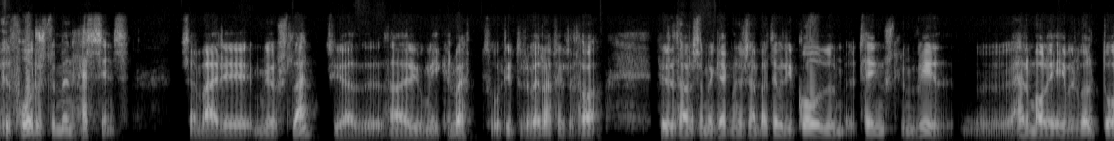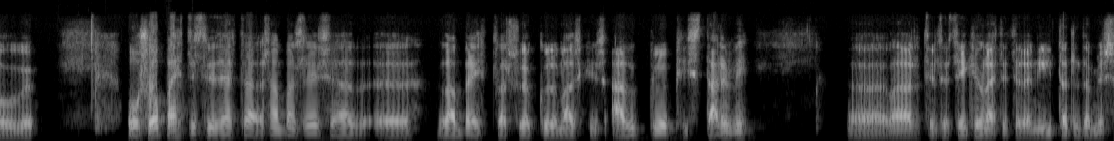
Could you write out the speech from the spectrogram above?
við fórustumenn hersins sem væri mjög slæmt því að það er ju mikilvægt og lítur að vera fyrir, fyrir þann sem er þessu embætti að vera í góðum tengslum við herrmáli yfirvöld og, og svo bættist við þetta sambandsreisi að uh, Lambreitt var sökuð um aðskins afglöp í starfi uh, var til þess tekið hún eftir til að nýta til dæmis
